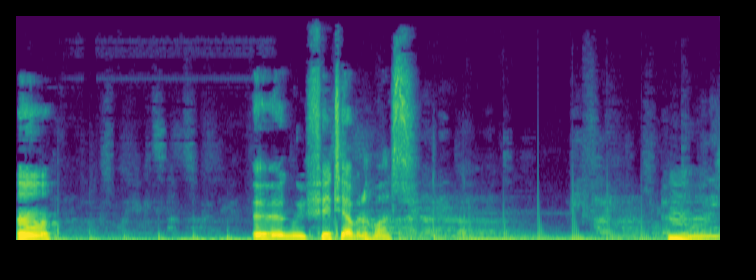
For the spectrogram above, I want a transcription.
Ah. Irgendwie fehlt hier aber noch was. Hm.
